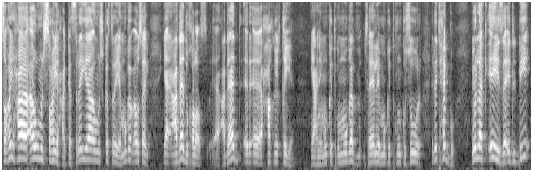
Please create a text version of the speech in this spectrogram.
صحيحة أو مش صحيحة كسرية أو مش كسرية موجب أو سالب يعني أعداد وخلاص. أعداد ر- حقيقية. يعني ممكن تكون موجب سالب ممكن تكون كسور اللي تحبه. بيقول لك A زائد ال B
